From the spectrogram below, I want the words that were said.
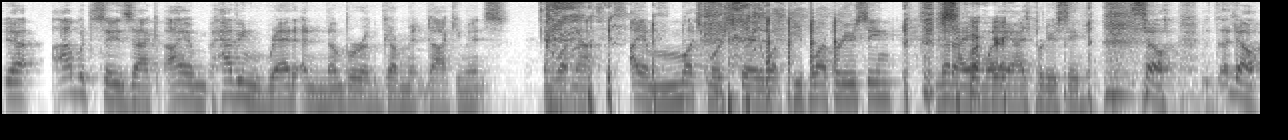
Yeah, I would say, Zach, I am having read a number of government documents and whatnot. I am much more scared of what people are producing than I am what AI is producing. So, no,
